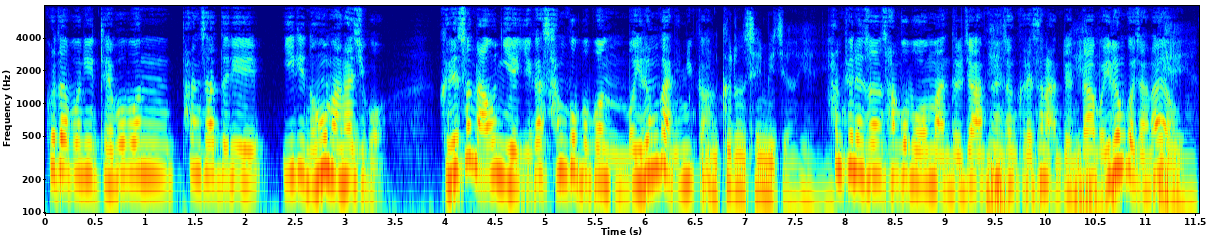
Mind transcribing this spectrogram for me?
그러다 보니 대법원 판사들이 일이 너무 많아지고 그래서 나온 얘기가 상고법원 뭐 이런 거 아닙니까? 음, 그런 셈이죠. 예, 예. 한편에서는 상고법원 만들자, 한편에서는 예. 그래서는 안 된다, 뭐 예, 이런 거잖아요. 예, 예.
